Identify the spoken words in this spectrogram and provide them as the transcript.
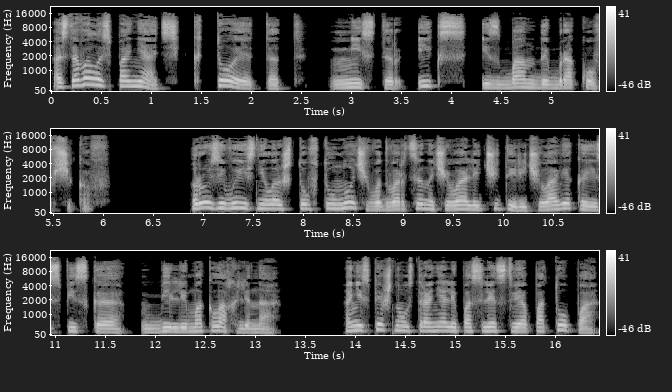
Оставалось понять, кто этот мистер Икс из банды браковщиков. Рози выяснила, что в ту ночь во дворце ночевали четыре человека из списка Билли Маклахлина. Они спешно устраняли последствия потопа,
